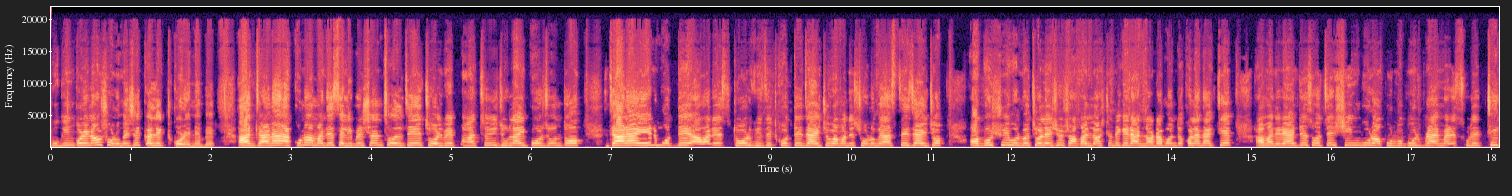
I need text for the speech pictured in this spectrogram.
বুকিং করে নাও শোরুমে এসে কালেক্ট করে নেবে। আর যারা এখনও আমাদের সেলিব্রেশন চলছে, চলবে পাঁচই জুলাই পর্যন্ত। যারা এর মধ্যে আমাদের স্টোর ভিজিট করতে চাইছো বা আমাদের শোরুমে আসতে চাইছো, অবশ্যই বলব চলে এসো। সকাল দশটা থেকে রাত নটা পর্যন্ত খোলা থাকছে। আমাদের অ্যাড্রেস হচ্ছে সিঙ্গুর অপূর্বপুর প্রাইমারি স্কুলের ঠিক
